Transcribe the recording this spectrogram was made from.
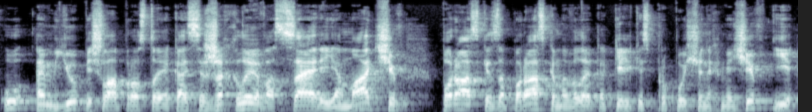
у МЮ пішла просто якась жахлива серія матчів. Поразки за поразками, велика кількість пропущених м'ячів, і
